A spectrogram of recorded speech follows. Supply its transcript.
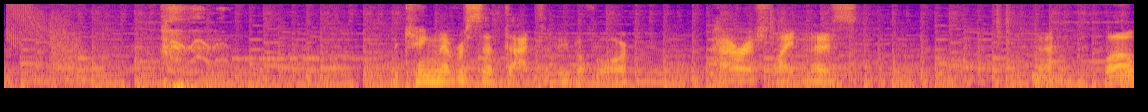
the king never said that to me before. Perish, Lighteners! Yeah. Whoa.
